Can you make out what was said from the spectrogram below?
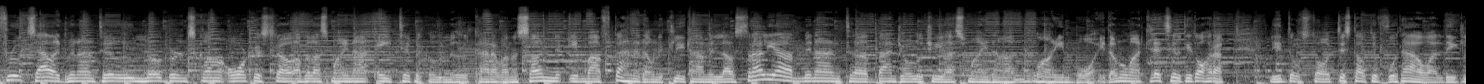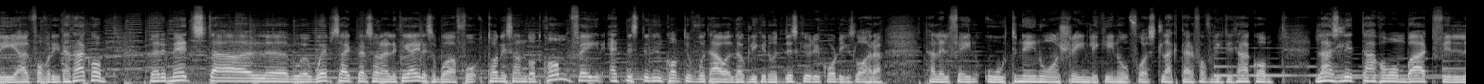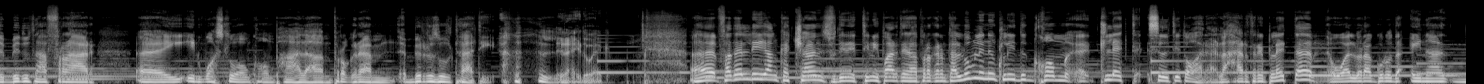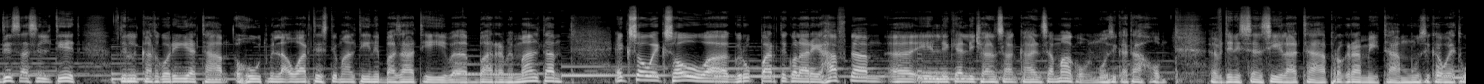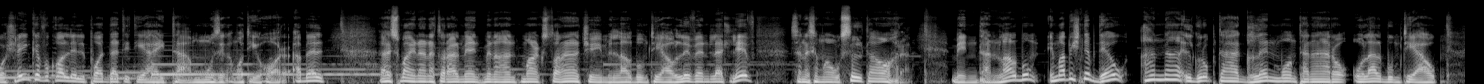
Fruit Salad minant il-Melbourne Ska Orchestra u għabela smajna Atypical mill-Caravan Sun imma ftaħna dawn it-tlita mill-Australia minant uh, Banjo Lucia smajna Wine Boy. Dawn huma tliet silti toħra li jintom tistaw tifvutaw għal dik li għal-favorita tagħkom permezz tal-website personali tiegħi li sibuha fuq tonisan.com fejn qed nistidinkom tivvutaw għal dawk li kienu diski recordings l-oħra tal-2022 li kienu fost l-aktar favoriti tagħkom. Lażlit tagħkom mbagħad fil-bidu ta' frar eh, inwasluhomkom bħala programm bir-riżultati li ngħidu hekk. Eh, fadelli anka ċans f'din it-tini parti tal program tal-lum li ninklidilkom eh, tlet silti toħra, l-aħħar tripletta u allura kunu daqqina disa siltiet F'din il-kategorija ta' uħut mill-aqwa artisti Maltin ibbażati eh, barra minn Malta, XOXO huwa grupp partikolari ħafna eh, illi kelli ċans anka nsemmakom il-mużika tagħhom f'din is-sensiela ta' programmi ta' mużika 21 kif ukoll il-poddati tiegħi ta' mużika motiħor. Qabel eh, smajna naturalment minn għand Mark Storaci mill-album tiegħu Live and Let Live se nisimgħu silta oħra minn dan l-album imma biex nibdew għandna il-grupp ta' Glenn Montanaro u l-album tiegħu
